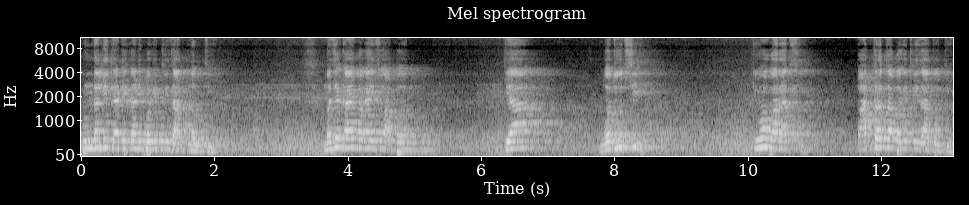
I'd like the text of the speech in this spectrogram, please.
कुंडली त्या ठिकाणी बघितली जात नव्हती. म्हणजे काय बघायचो आपण? त्या वधूची किंवा वराची पात्रता बघितली जात होती.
